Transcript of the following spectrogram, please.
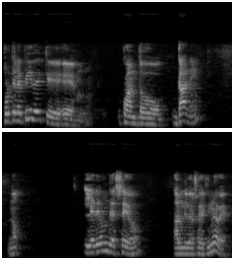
Porque le pide que eh, cuanto gane, ¿no? Le dé un deseo al universo 19.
